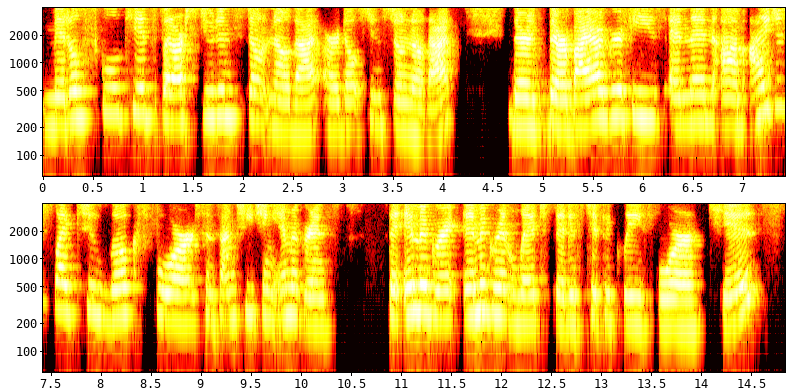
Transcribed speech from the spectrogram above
middle school kids, but our students don't know that, our adult students don't know that. There, there are biographies. And then um, I just like to look for, since I'm teaching immigrants, the immigrant, immigrant lit that is typically for kids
